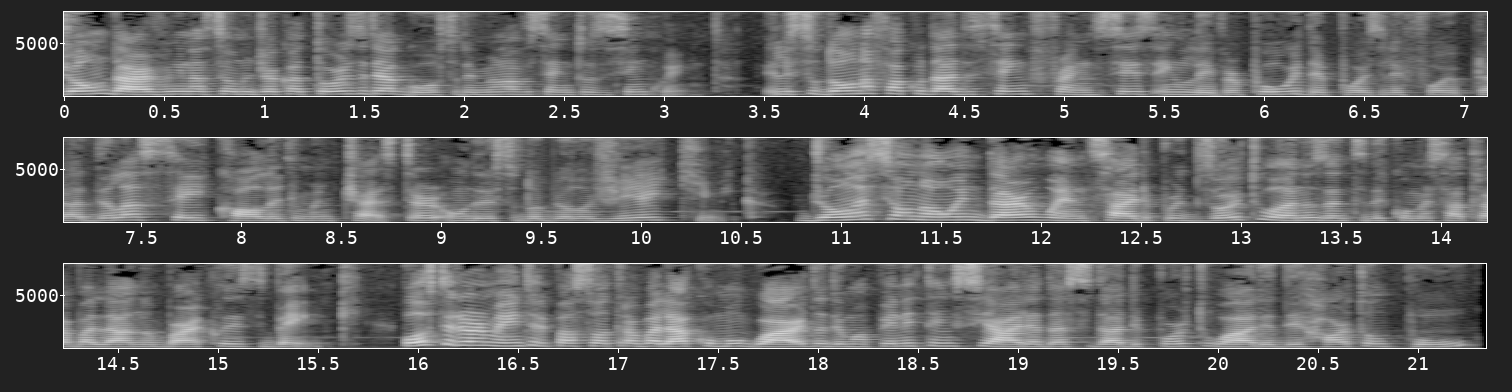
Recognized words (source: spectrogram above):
John Darwin nasceu no dia 14 de agosto de 1950. Ele estudou na faculdade St. Francis em Liverpool e depois ele foi para De La Salle College, Manchester, onde ele estudou biologia e química. John lecionou em Darwenside por 18 anos antes de começar a trabalhar no Barclays Bank. Posteriormente, ele passou a trabalhar como guarda de uma penitenciária da cidade portuária de Hartlepool,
